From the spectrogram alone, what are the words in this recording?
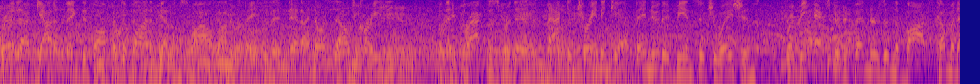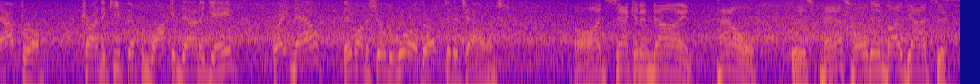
Brandon, I've got to think this offensive line has got some smiles on its faces. And, and I know it sounds crazy, but they practiced for this back in training camp. They knew they'd be in situations where there'd be extra defenders in the box coming after them, trying to keep them from locking down a game. Right now, they want to show the world they're up to the challenge. On second and nine, Howell. This pass hauled in by Dotson.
